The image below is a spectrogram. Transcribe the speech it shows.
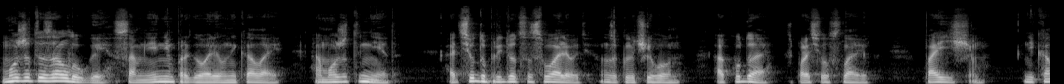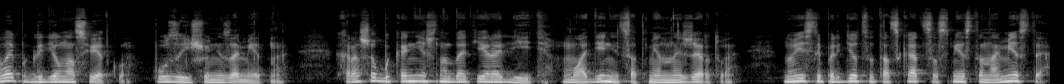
Может и за лугой, с сомнением проговорил Николай, а может и нет. Отсюда придется сваливать, заключил он. А куда? спросил Славик. Поищем. Николай поглядел на Светку. Пузо еще незаметно. Хорошо бы, конечно, дать ей родить. Младенец – отменная жертва. Но если придется таскаться с места на место,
